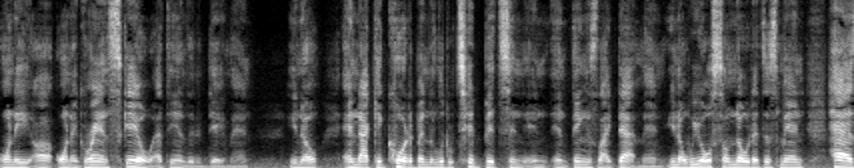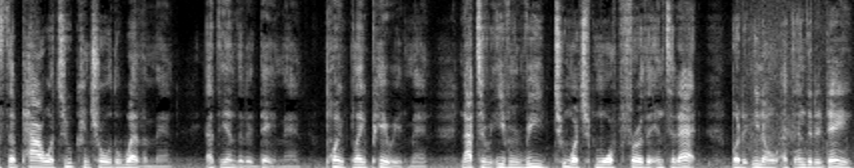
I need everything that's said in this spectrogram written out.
on a uh, on a grand scale at the end of the day, man you know, and not get caught up in the little tidbits and, and, and things like that, man. You know, we also know that this man has the power to control the weather, man, at the end of the day, man. Point blank, period, man. Not to even read too much more further into that. But, you know, at the end of the day,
